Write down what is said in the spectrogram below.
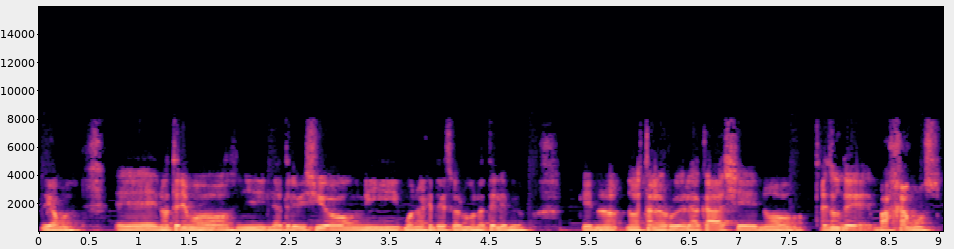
Digamos, Eh, no tenemos ni la televisión, ni. Bueno, hay gente que se duerme con la tele, pero que no, no están los ruidos de la calle. no Es donde bajamos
